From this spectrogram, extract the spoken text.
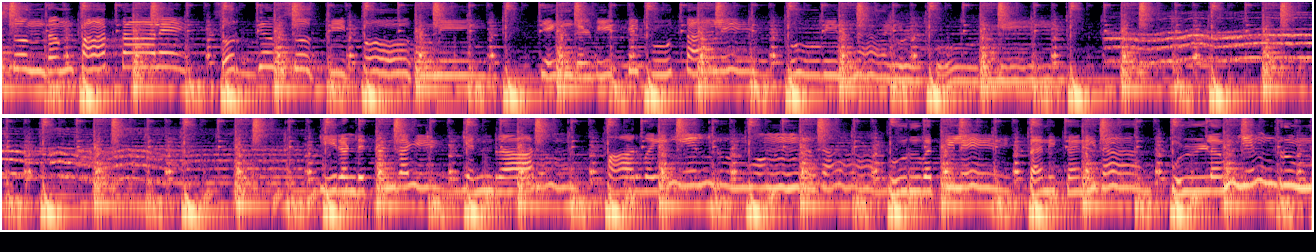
சொந்தம் பார்த்தாலே சொர்க்கம் சொத்தி போகுமே. எங்கள் வீட்டில் பூத்தாலே பூவின் நாயுள் கூடுமே. இரண்டு கண்கள் என்றாலும் பார்வை என்றும் ஒன்றுதான். உருவத்திலே தனித்தனிதான் உள்ளம் என்றும்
